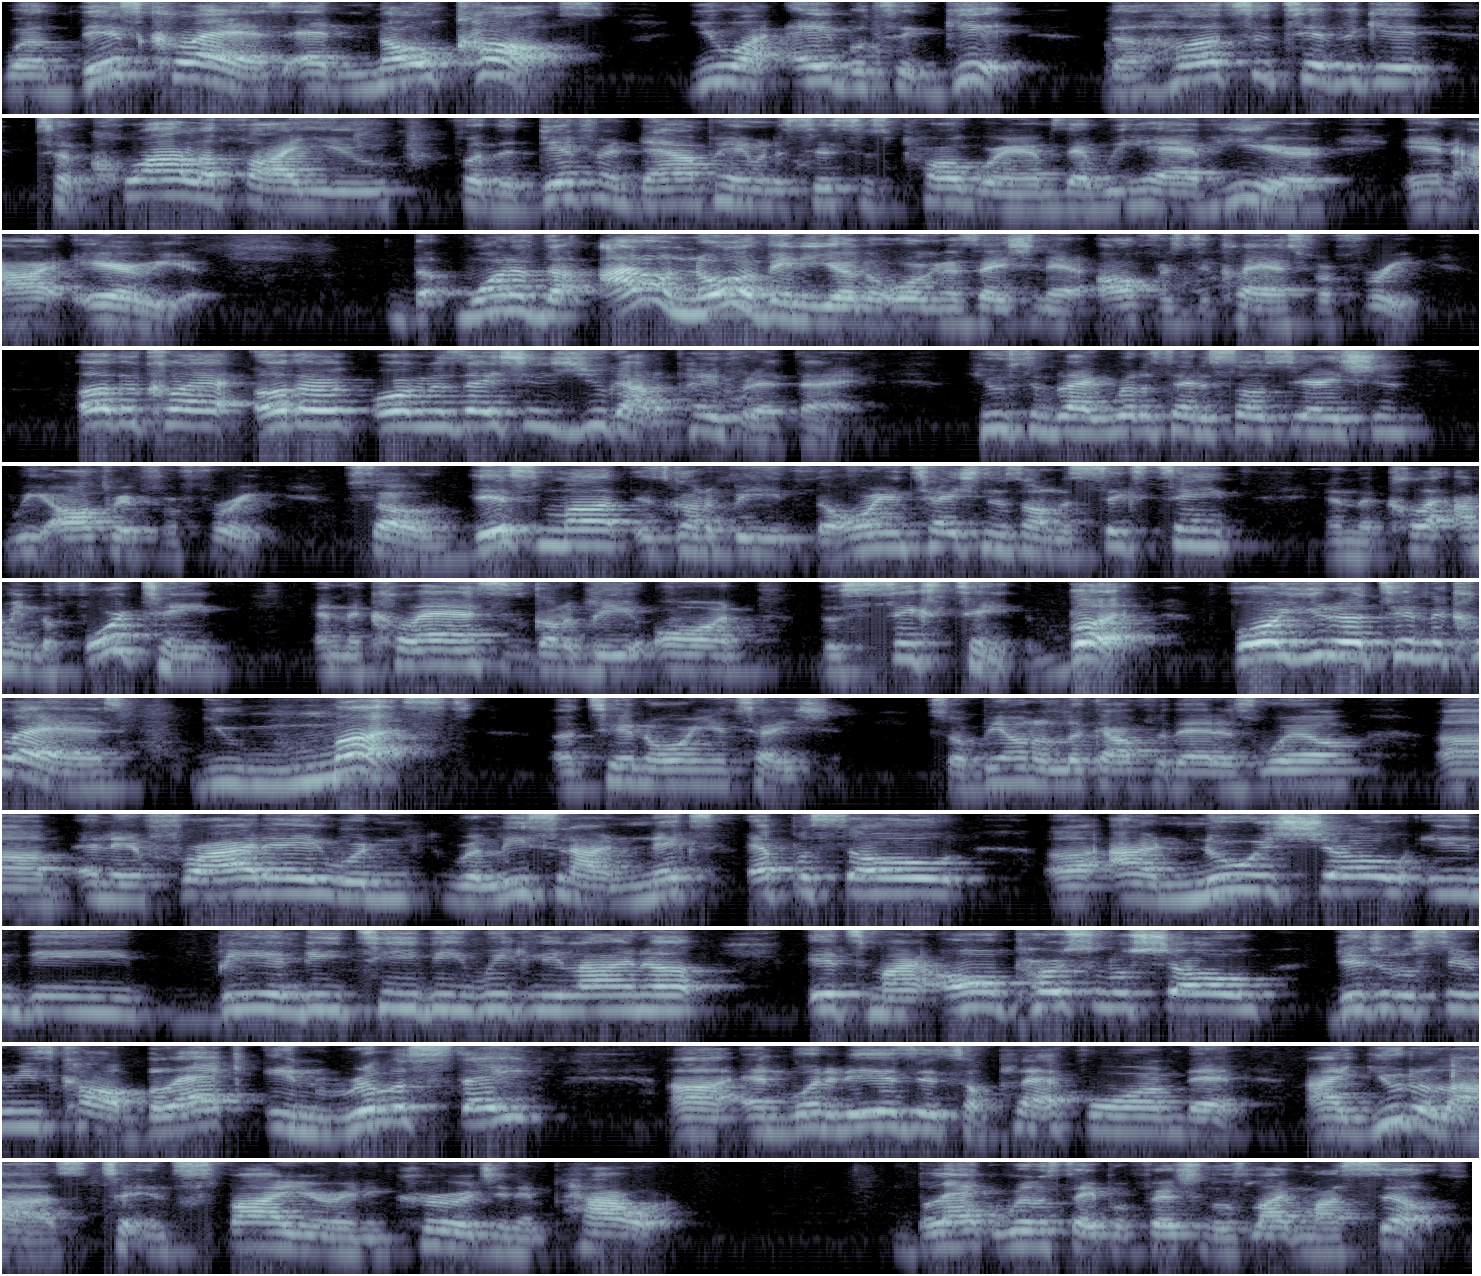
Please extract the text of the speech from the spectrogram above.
Well, this class at no cost, you are able to get the HUD certificate to qualify you for the different down payment assistance programs that we have here in our area. The, one of the I don't know of any other organization that offers the class for free. Other class, other organizations, you got to pay for that thing. Houston Black Real Estate Association, we offer it for free. So this month is going to be the orientation is on the 16th and the class, I mean the 14th, and the class is going to be on the 16th. But for you to attend the class, you must attend orientation. So be on the lookout for that as well. Um, and then Friday, we're releasing our next episode, uh, our newest show in the B&D TV weekly lineup. It's my own personal show, digital series called Black in Real Estate. Uh, and what it is, it's a platform that I utilize to inspire and encourage and empower Black real estate professionals like myself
